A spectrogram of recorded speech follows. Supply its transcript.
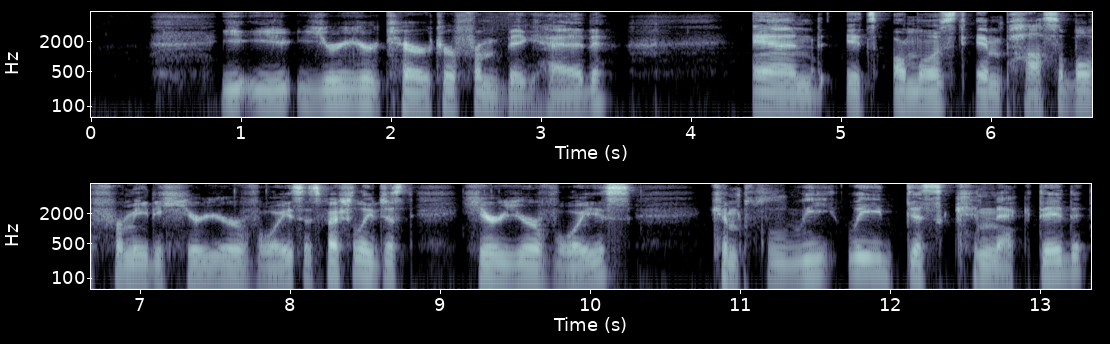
you, you you're your character from Big Head, and it's almost impossible for me to hear your voice, especially just hear your voice completely disconnected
